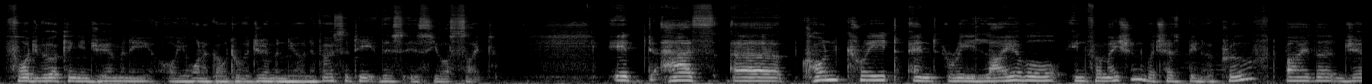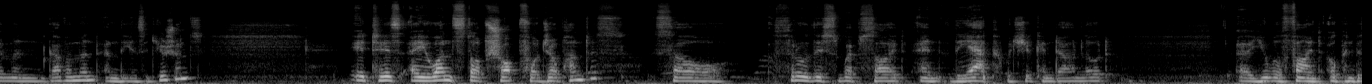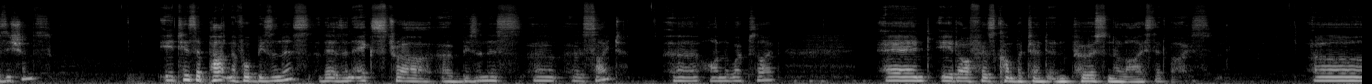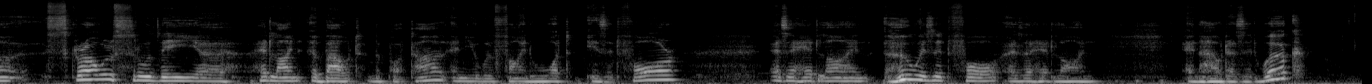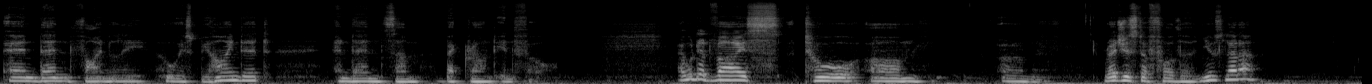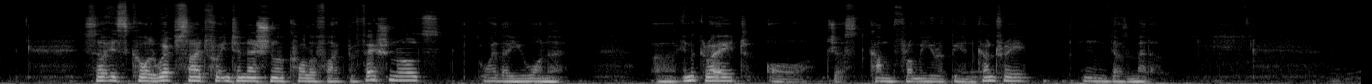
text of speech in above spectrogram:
for working in Germany or you want to go to a German university, this is your site. It has uh, concrete and reliable information which has been approved by the German government and the institutions. It is a one stop shop for job hunters. So, through this website and the app which you can download, uh, you will find open positions it is a partner for business. There's an extra uh, business uh, uh, site uh, on the website, and it offers competent and personalized advice. Uh, scroll through the headline about the portal, and you will find what is it for as a headline, who is it for as a headline, and how does it work, and then finally who is behind it and then some background info. I would advise to um, um, register for the newsletter. So it's called Website for International Qualified Professionals. Whether you want to uh, immigrate or just come from a European country, mm, doesn't matter.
